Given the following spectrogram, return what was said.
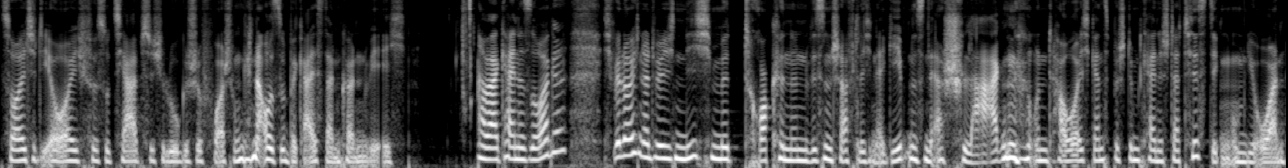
Solltet ihr euch für sozialpsychologische Forschung genauso begeistern können wie ich. Aber keine Sorge, ich will euch natürlich nicht mit trockenen wissenschaftlichen Ergebnissen erschlagen und haue euch ganz bestimmt keine Statistiken um die Ohren.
